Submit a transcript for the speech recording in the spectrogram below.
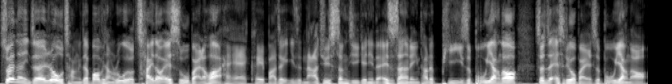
所以呢，你在肉厂、你在报废厂如果有拆到 S 五百的话，嘿嘿，可以把这个椅子拿去升级给你的 S 三二零，它的皮椅是不一样的哦，甚至 S 六百也是不一样的哦。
